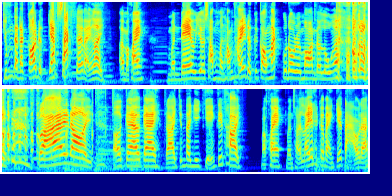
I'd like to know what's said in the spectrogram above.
chúng ta đã có được giáp sắt rồi các bạn ơi. Ơ mà khoan mình đeo vô xong mình không thấy được cái con mắt của Doraemon đâu luôn á. Phải rồi. Ok ok. Rồi chúng ta di chuyển tiếp thôi. Mà khoan mình phải lấy các bạn chế tạo đã.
